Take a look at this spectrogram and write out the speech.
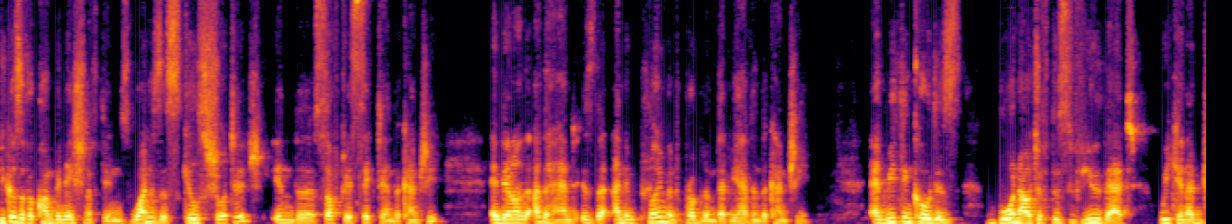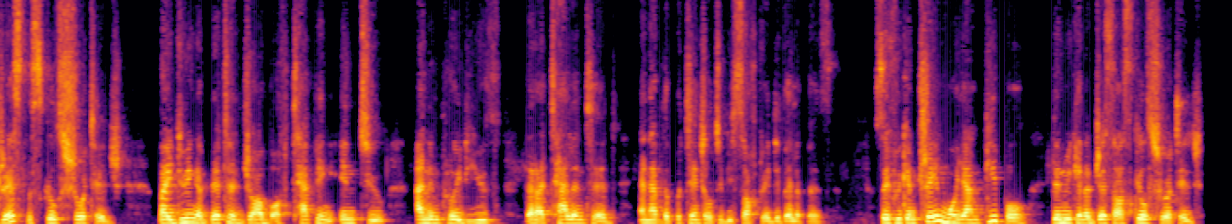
because of a combination of things. One is a skills shortage in the software sector in the country. And then on the other hand is the unemployment problem that we have in the country. And We Think Code is born out of this view that we can address the skills shortage by doing a better job of tapping into unemployed youth that are talented and have the potential to be software developers. So if we can train more young people, then we can address our skills shortage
